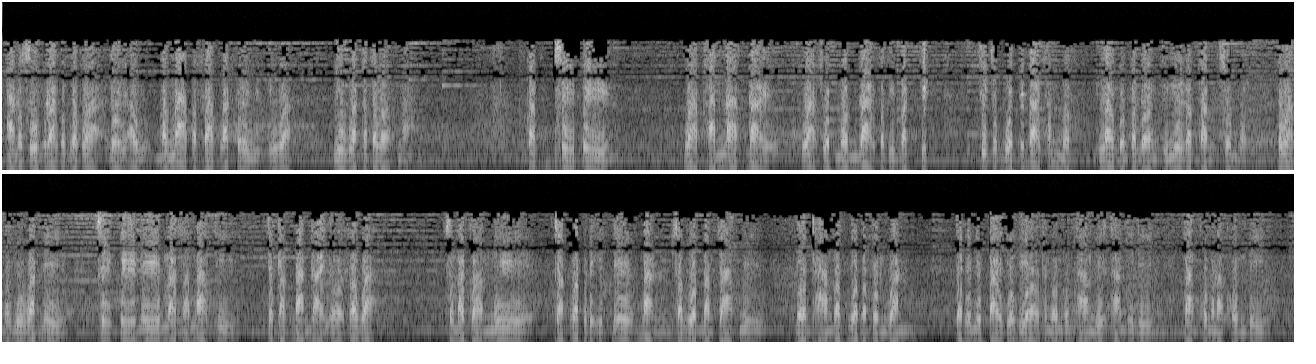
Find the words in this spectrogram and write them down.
อ่านหนังสือไม่ได้ก็บอกว่าเลยเอาบางหน้ามาฝากวัดก็เลยถือว่าอยู่วัดกันตลอดมาก็สี่ปี ว่าขันนาคได้ว่าสวดมนต์ได้ปฏิบัติจิตที่จะบวชได้ทั้งหมด แล้วหลวงพ่อแดงถึงได้รับความสมบูรณ์เพราะว่ามาอยู่วัดนี่สี่ปีนี้ไม่สามารถที่จะกลับบ้านได้เลย เพราะว่าสมัยก่อนนี้จากวัดปริอิตนี่บ้านสำรวจบางจากนี่เดินทางก็เพื่อมาเป็นวัน แต่เดี๋ยวนี้ไปเดียวเดียวถนนหนทางดีสถานที่ดีการคมนาคมดี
